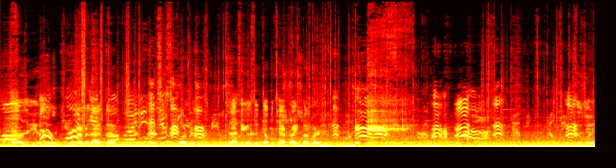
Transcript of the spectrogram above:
For those of you who remember that, the N64 version, I think it was the double tap right bumper. It was legit.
